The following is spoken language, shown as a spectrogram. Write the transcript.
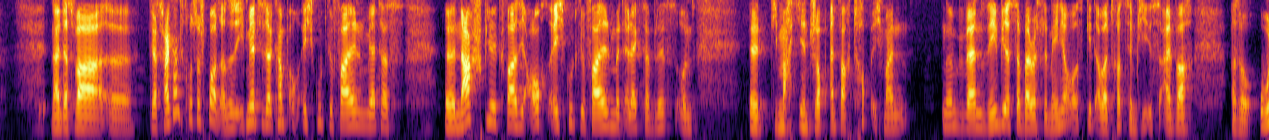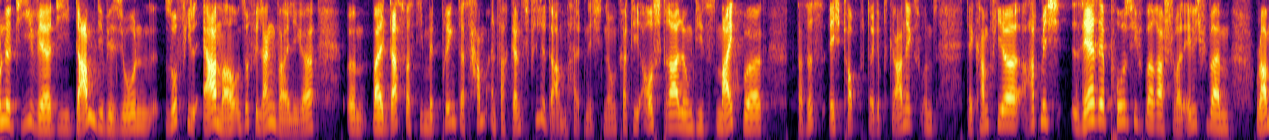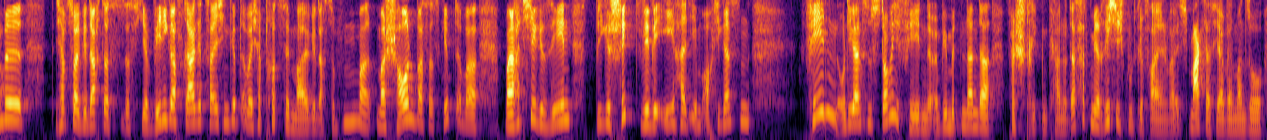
Nein, das war, äh, das war ganz großer Sport. Also ich, mir hat dieser Kampf auch echt gut gefallen. Mir hat das äh, Nachspiel quasi auch echt gut gefallen mit Alexa Bliss und äh, die macht ihren Job einfach top. Ich meine, ne, wir werden sehen, wie es da bei WrestleMania ausgeht, aber trotzdem, die ist einfach also ohne die wäre die Damendivision so viel ärmer und so viel langweiliger, ähm, weil das, was die mitbringt, das haben einfach ganz viele Damen halt nicht. Ne? Und gerade die Ausstrahlung, dieses Mic-Work, das ist echt top. Da gibt's gar nichts. Und der Kampf hier hat mich sehr, sehr positiv überrascht, weil ähnlich wie beim Rumble, ich habe zwar gedacht, dass es hier weniger Fragezeichen gibt, aber ich habe trotzdem mal gedacht, so, hm, mal, mal schauen, was das gibt. Aber man hat hier gesehen, wie geschickt WWE halt eben auch die ganzen Fäden und die ganzen Storyfäden irgendwie miteinander verstricken kann. Und das hat mir richtig gut gefallen, weil ich mag das ja, wenn man so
